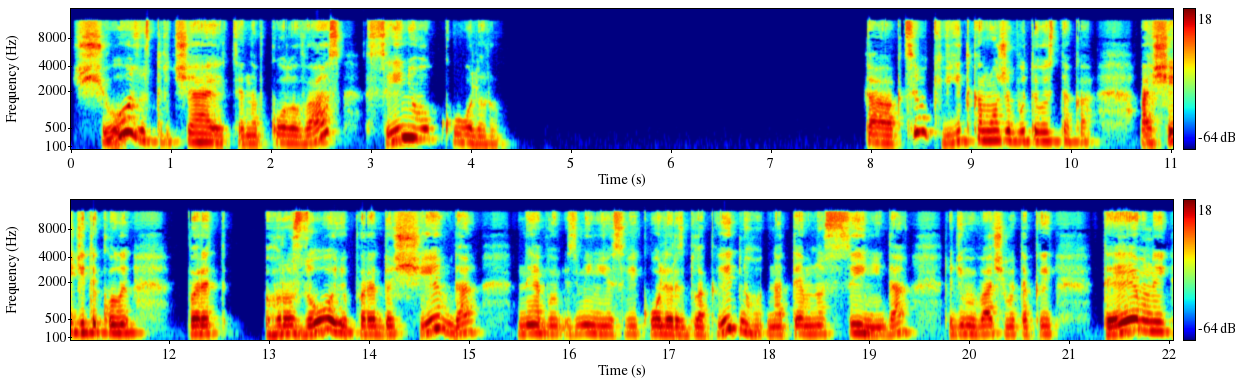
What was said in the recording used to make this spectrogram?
що зустрічається навколо вас синього кольору? Так, це квітка може бути ось така. А ще діти, коли перед грозою, перед дощем, да, небо змінює свій колір з блакитного на темно-синій, да, тоді ми бачимо такий темний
